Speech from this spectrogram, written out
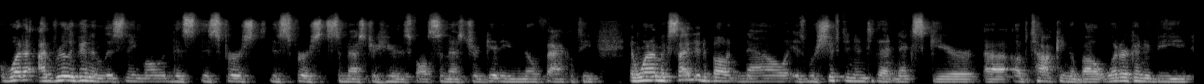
what I've really been in listening mode this this first this first semester here, this fall semester, getting to know faculty, and what I'm excited about now is we're shifting into that next gear uh, of talking about what are going to be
